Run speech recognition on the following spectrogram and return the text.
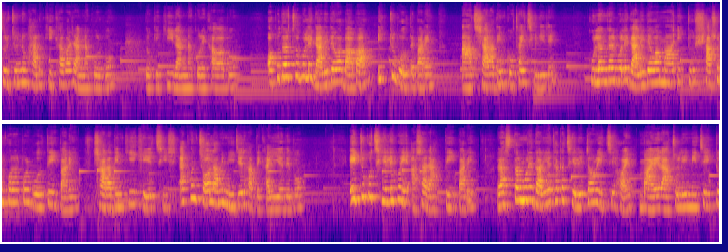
তোর জন্য ভালো কি খাবার রান্না করব। তোকে কি রান্না করে খাওয়াবো? অপদার্থ বলে গালি দেওয়া বাবা একটু বলতে পারে, আজ সারাদিন কোথায় ছিলি রে? কুলাঙ্গার বলে গালি দেওয়া মা একটু শাসন করার পর বলতেই পারে, সারাদিন কি খেয়েছিস? এখন চল আমি নিজের হাতে খাইয়ে দেব। এইটুকু ছেলে হয়ে আশা রাখতেই পারে। রাস্তার মোড়ে দাঁড়িয়ে থাকা ছেলেটার ইচ্ছে হয় মায়ের আঁচলের নিচে একটু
